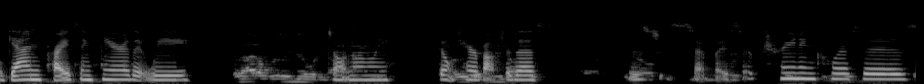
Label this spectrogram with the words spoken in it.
Again, pricing here that we don't normally don't care about for this. This is just step-by-step training courses.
